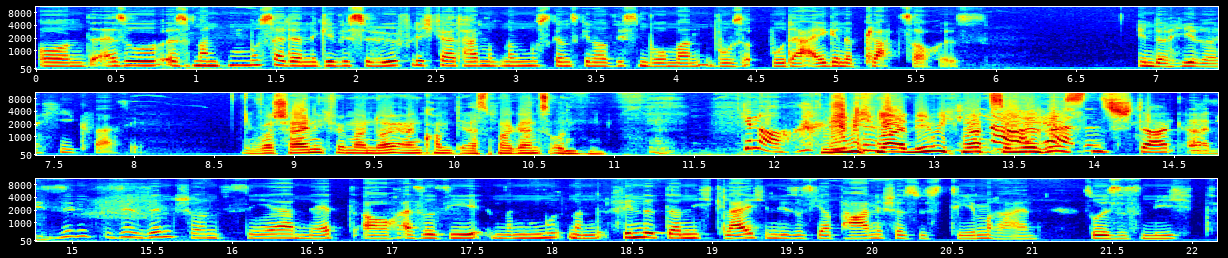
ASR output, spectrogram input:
Und also, also man muss halt eine gewisse Höflichkeit haben und man muss ganz genau wissen, wo man, wo, wo der eigene Platz auch ist. In der Hierarchie quasi. Wahrscheinlich, wenn man neu ankommt, erstmal ganz unten. Genau. Nehme ich mal, nehme ich mal genau, zumindest ja, das, stark an. Sie sind, sie sind schon sehr nett auch. Also sie, man, muss, man findet da nicht gleich in dieses japanische System rein. So ist es nicht.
